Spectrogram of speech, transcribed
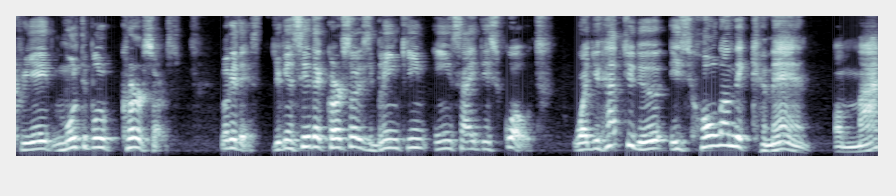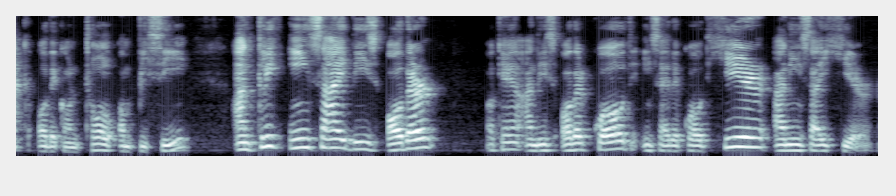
create multiple cursors. Look at this. You can see the cursor is blinking inside this quote. What you have to do is hold on the command on Mac or the control on PC and click inside this other, okay, and this other quote, inside the quote here and inside here.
